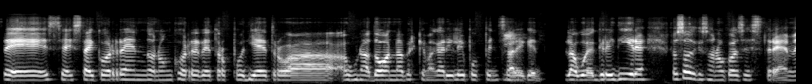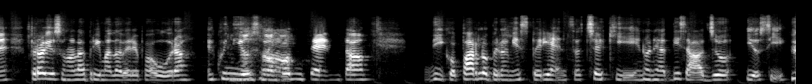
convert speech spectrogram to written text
se, se stai correndo non correre troppo dietro a, a una donna perché magari lei può pensare Sì. che la vuoi aggredire. Lo so che sono cose estreme, però io sono la prima ad avere paura e quindi io sono sono contenta. Dico, parlo per la mia esperienza, c'è chi non è a disagio, io sì.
